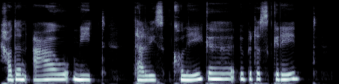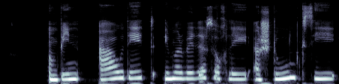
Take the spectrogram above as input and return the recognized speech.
Ich habe dann auch mit teilweise Kollegen über das geredet und bin auch dort immer wieder so ein bisschen erstaunt gewesen,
